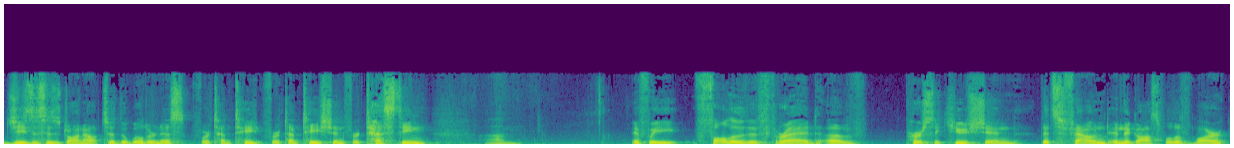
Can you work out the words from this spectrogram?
Jesus is drawn out to the wilderness for, tempta- for temptation, for testing. Um, if we follow the thread of persecution that's found in the Gospel of Mark,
